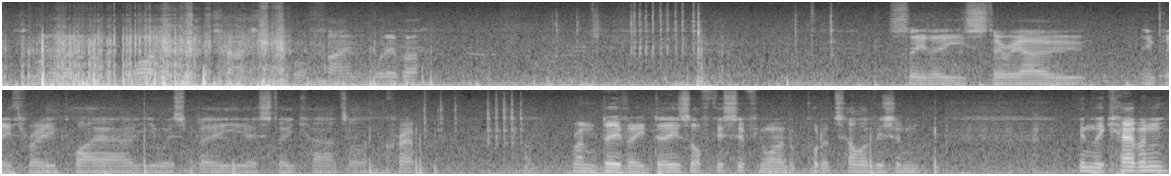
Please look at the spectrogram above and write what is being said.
If you want to run another lighter, charge your mobile phone or whatever. CD, stereo, MP3 player, USB, SD cards, all that crap. Run DVDs off this if you wanted to put a television in the cabin.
